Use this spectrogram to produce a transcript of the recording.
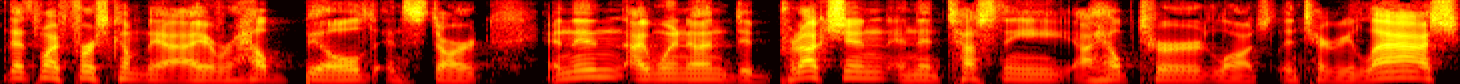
that's my first company I ever helped build and start. And then I went on did production, and then Tusney, I helped her launch Integrity Lash,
